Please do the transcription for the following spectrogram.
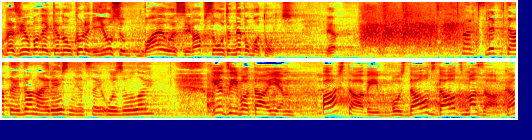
Un es gribu pateikt, ka, nu, kolēģi, jūsu bailes ir absolūti nepamatotas. Ja. Vārds deputātei Danai Reizniecei Ozolai. Iedzīvotājiem pārstāvība būs daudz, daudz mazāka.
